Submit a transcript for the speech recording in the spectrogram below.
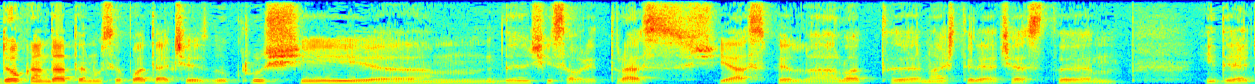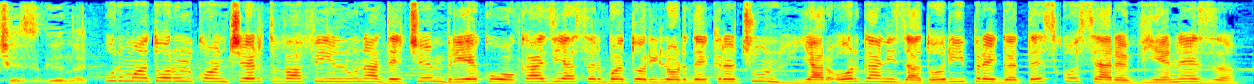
Deocamdată nu se poate acest lucru și um, dânsii s-au retras și astfel a luat naștere această idee, acest gând. Următorul concert va fi în luna decembrie cu ocazia sărbătorilor de Crăciun, iar organizatorii pregătesc o seară vieneză.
